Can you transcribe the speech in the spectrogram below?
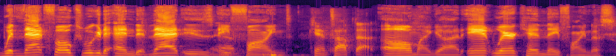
With that, folks, we're gonna end it. That is Yeah. a find. can't top that Oh my god. And where can they find us?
